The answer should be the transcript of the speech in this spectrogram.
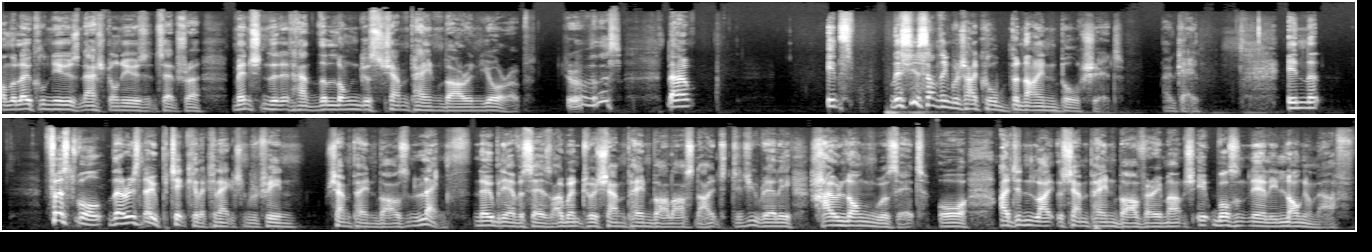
on the local news, national news, etc., mentioned that it had the longest champagne bar in Europe. Do you remember this? Now, it's this is something which I call benign bullshit. Okay. In that, first of all, there is no particular connection between champagne bars and length. Nobody ever says, I went to a champagne bar last night. Did you really? How long was it? Or, I didn't like the champagne bar very much. It wasn't nearly long enough.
